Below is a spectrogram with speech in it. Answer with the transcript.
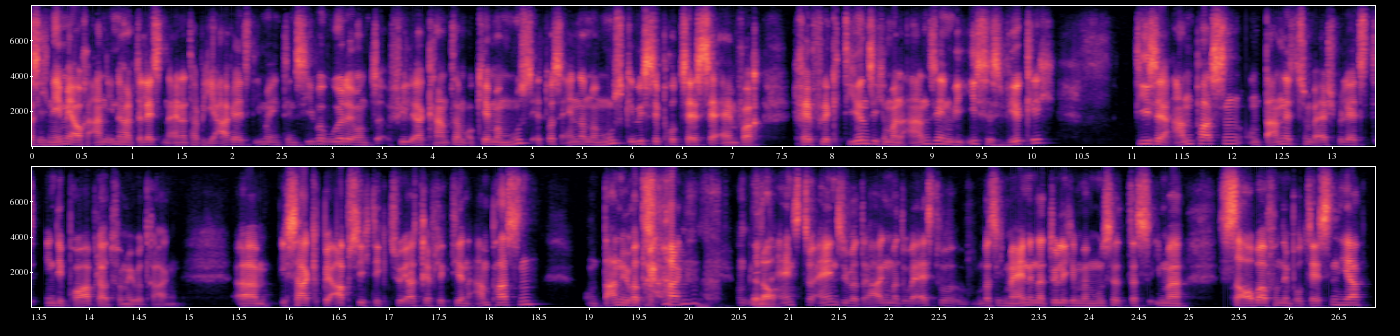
dass ich nehme auch an, innerhalb der letzten eineinhalb Jahre jetzt immer intensiver wurde und viele erkannt haben, okay, man muss etwas ändern, man muss gewisse Prozesse einfach reflektieren, sich einmal ansehen, wie ist es wirklich, diese anpassen und dann jetzt zum Beispiel jetzt in die Power-Plattform übertragen. Ähm, ich sage beabsichtigt zuerst reflektieren, anpassen und dann übertragen und nicht genau. eins zu eins übertragen. Du weißt, was ich meine. Natürlich, man muss halt das immer sauber von den Prozessen her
